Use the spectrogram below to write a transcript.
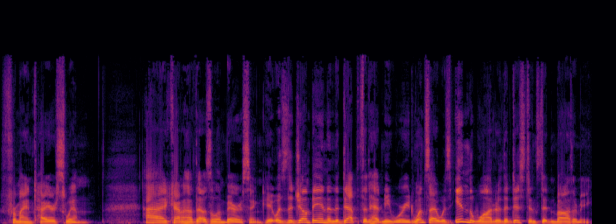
for my entire swim. I kind of thought that was a little embarrassing. It was the jump in and the depth that had me worried. Once I was in the water, the distance didn't bother me.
